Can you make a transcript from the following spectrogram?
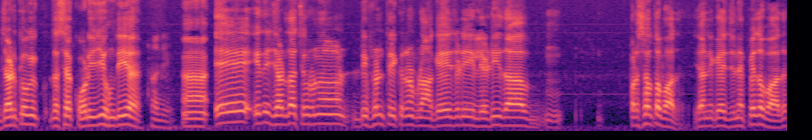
ਜੜ ਕਿਉਂਕਿ ਦੱਸਿਆ ਕੋੜੀ ਜੀ ਹੁੰਦੀ ਹੈ। ਹਾਂਜੀ। ਇਹ ਇਹਦੀ ਜੜ ਦਾ ਚੂਰਨ ਡਿਫਰੈਂਟ ਤਰੀਕੇ ਨਾਲ ਬਣਾ ਕੇ ਜਿਹੜੀ ਲੇਡੀ ਦਾ ਪ੍ਰਸਵ ਤੋਂ ਬਾਅਦ ਯਾਨੀ ਕਿ ਜਨੇਪੇ ਤੋਂ ਬਾਅਦ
